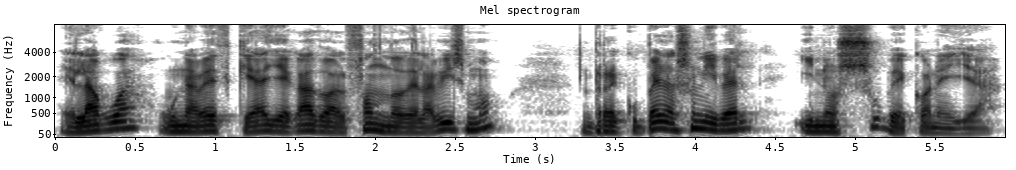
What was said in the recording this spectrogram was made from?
El agua, una vez que ha llegado al fondo del abismo, recupera su nivel y nos sube con ella.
